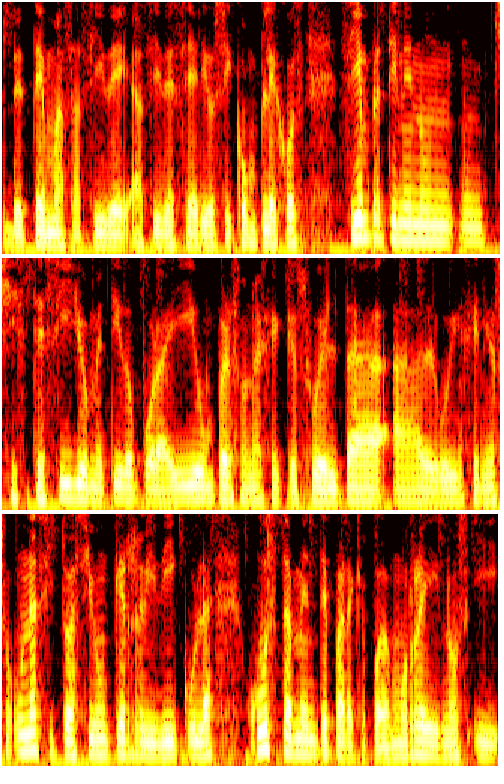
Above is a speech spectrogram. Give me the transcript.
de temas así de, así de serios y complejos, siempre tienen un, un chistecillo metido por ahí, un personaje que suelta algo ingenioso, una situación que es ridícula, justamente para que podamos reírnos y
